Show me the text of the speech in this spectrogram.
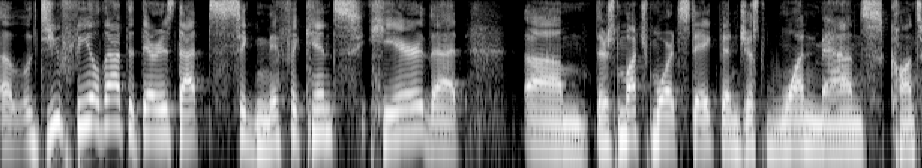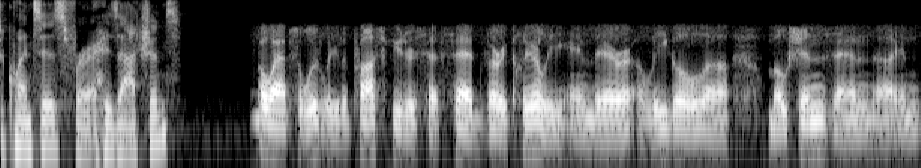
Uh, do you feel that that there is that significance here that um, there's much more at stake than just one man's consequences for his actions? Oh, absolutely. The prosecutors have said very clearly in their legal uh, motions and uh, in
